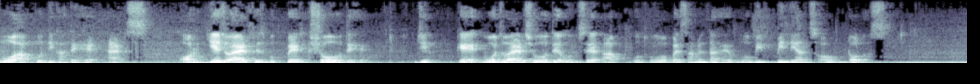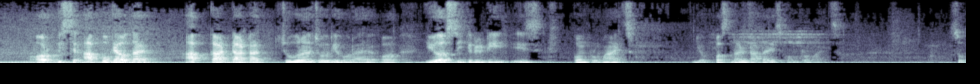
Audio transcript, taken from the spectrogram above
वो आपको दिखाते हैं एड्स और ये जो एड फेसबुक पे शो होते हैं, जिनके वो जो एड शो होते हैं, उनसे आप वो पैसा मिलता है, वो भी बिलियंस ऑफ़ डॉलर्स और इससे आपको क्या होता है? आपका डाटा चोरा चोरी हो रहा है और your security is compromise your personal data is compromise so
